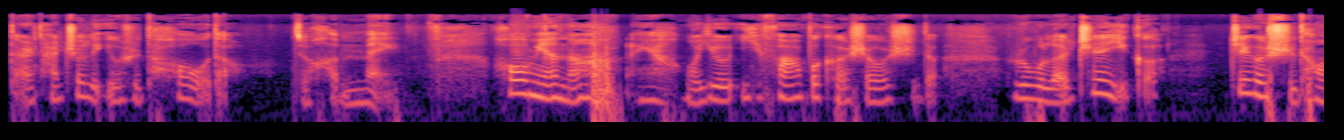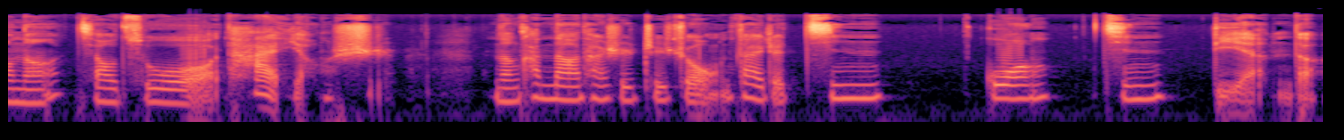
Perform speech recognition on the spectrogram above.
但是它这里又是透的，就很美。后面呢，哎呀，我又一发不可收拾的入了这一个，这个石头呢叫做太阳石，能看到它是这种带着金光、金点的。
